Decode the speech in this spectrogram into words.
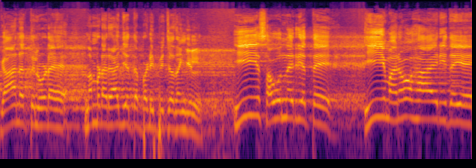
ഗാനത്തിലൂടെ നമ്മുടെ രാജ്യത്തെ പഠിപ്പിച്ചതെങ്കിൽ ഈ സൗന്ദര്യത്തെ ഈ മനോഹാരിതയെ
